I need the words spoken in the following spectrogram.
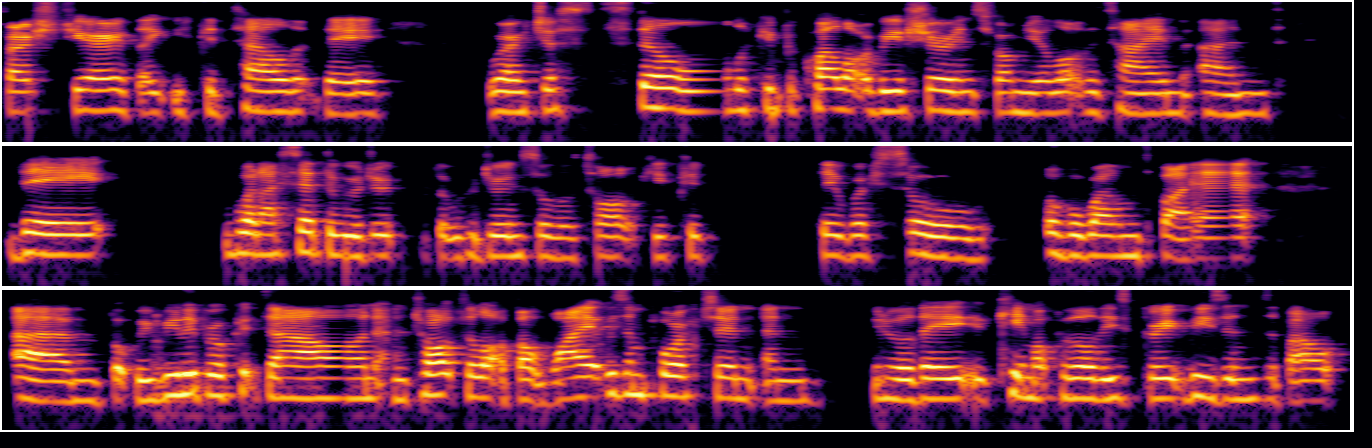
first year. Like you could tell that they were just still looking for quite a lot of reassurance from you a lot of the time. And they, when I said that we were do, that we were doing solo talk, you could, they were so overwhelmed by it. Um, but we really broke it down and talked a lot about why it was important. And you know, they came up with all these great reasons about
